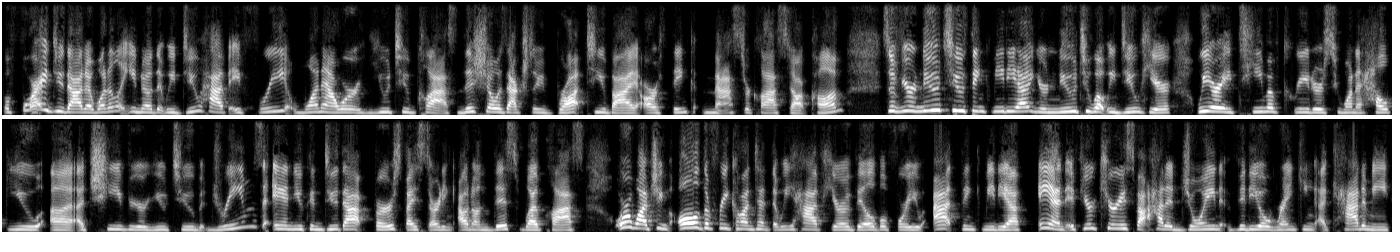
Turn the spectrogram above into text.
before I do that, I want to let you know that we do have a free one hour YouTube class. This show is actually brought to you by our thinkmasterclass.com. So if you're new to Think Media, you're new to what we do here, we are a team of creators who want to help you uh, achieve your YouTube dreams. And you can do that first by starting out on this web class or watching all the free content that we have here available for you at Think Think Media. And if you're curious about how to join Video Ranking Academy,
